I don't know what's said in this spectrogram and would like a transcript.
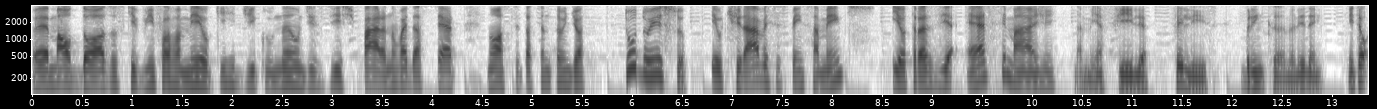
é, maldosos que vinham, falava, meu, que ridículo, não, desiste, para, não vai dar certo, nossa, você tá sendo tão idiota. Tudo isso, eu tirava esses pensamentos e eu trazia essa imagem da minha filha feliz, brincando ali dentro. Então,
